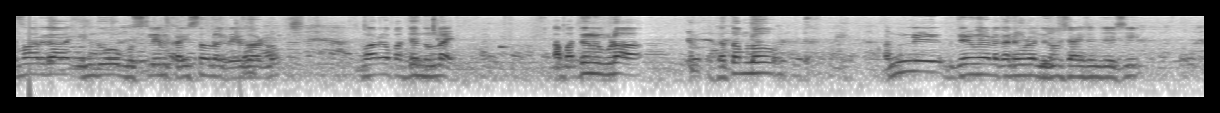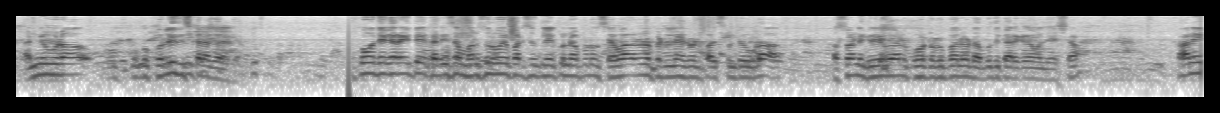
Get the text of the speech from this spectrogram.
సుమారుగా హిందూ ముస్లిం క్రైస్తవుల గ్రేవ్ యార్డ్లు సుమారుగా పద్దెనిమిది ఉన్నాయి. ఆ పద్దెనిమిది కూడా గతంలో అన్ని గ్రేవ్ యార్డ్లకు అన్ని కూడా నిధులు శాంక్షన్ చేసి అన్ని కూడా ఒక కొల్లి తీసుకురాగలిగాం. ఒక్కో దగ్గర అయితే కనీసం మనుషులు పోయే పరిస్థితి లేకున్నప్పుడు శవాలను పెట్టలేనటువంటి పరిస్థితి ఉంటే కూడా అటువంటి గ్రేవ్ యార్డ్ కోట్ల రూపాయలు అభివృద్ధి కార్యక్రమాలు చేశాం. కానీ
